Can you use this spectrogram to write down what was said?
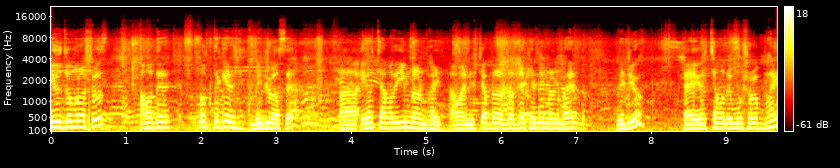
নিউ যমুনা শুজ আমাদের প্রত্যেকের ভিডিও আছে। এ হচ্ছে আমাদের ইমরান ভাই। আমার নিশ্চয়ই আপনারা দেখেন ইমরান ভাইয়ের ভিডিও এই হচ্ছে আমাদের মুশারফ ভাই।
